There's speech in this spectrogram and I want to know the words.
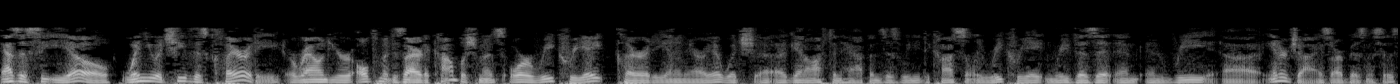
as a CEO, when you achieve this clarity around your ultimate desired accomplishments or recreate clarity in an area, which uh, again often happens is we need to constantly recreate and revisit and, and re-energize uh, our businesses.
